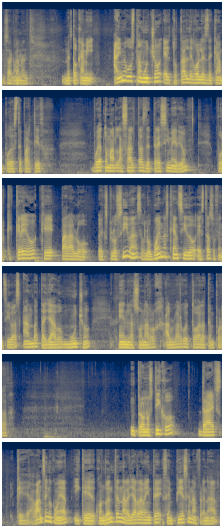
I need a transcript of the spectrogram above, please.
Exactamente. Me toca a mí. A mí me gusta mucho el total de goles de campo de este partido. Voy a tomar las altas de tres y medio porque creo que para lo explosivas, lo buenas que han sido estas ofensivas, han batallado mucho en la zona roja a lo largo de toda la temporada. Pronostico drives que avancen con comunidad y que cuando entren a la yarda 20 se empiecen a frenar,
